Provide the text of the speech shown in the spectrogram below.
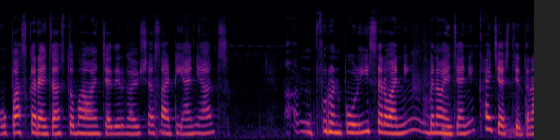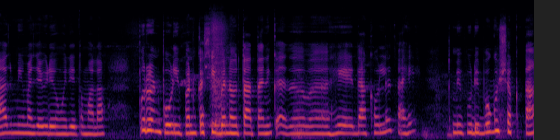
उपास करायचा असतो भावांच्या दीर्घायुष्यासाठी. आणि आज पुरणपोळी सर्वांनी बनवायची आणि खायची असते. तर आज मी माझ्या व्हिडिओमध्ये तुम्हाला पुरणपोळी पण कशी बनवतात आणि हे दाखवलंच आहे. तुम्ही पुढे बघू शकता.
